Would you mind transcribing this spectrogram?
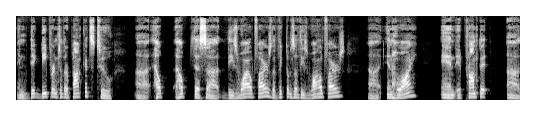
and dig deeper into their pockets to uh, help help this uh, these wildfires, the victims of these wildfires uh, in Hawaii, and it prompted uh,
